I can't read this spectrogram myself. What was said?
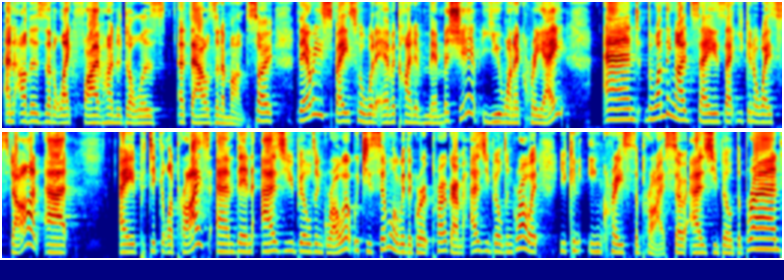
and others that are like $500 a thousand a month. So there is space for whatever kind of membership you want to create. And the one thing I'd say is that you can always start at a particular price. And then as you build and grow it, which is similar with a group program, as you build and grow it, you can increase the price. So as you build the brand,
